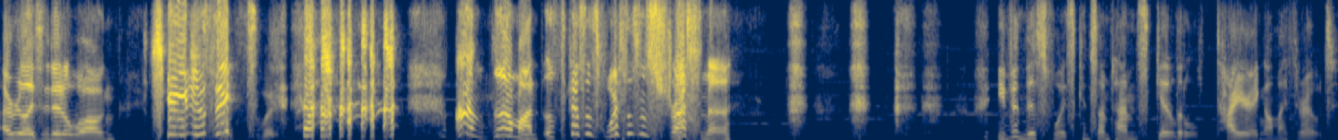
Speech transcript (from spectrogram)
I realized I did it wrong. Changes it. switch. I'm dumb on. It's because this voice doesn't stress me. Even this voice can sometimes get a little tiring on my throat.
